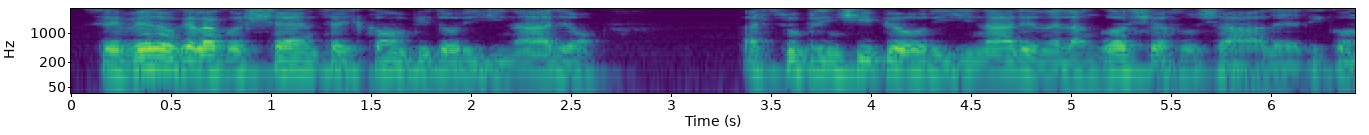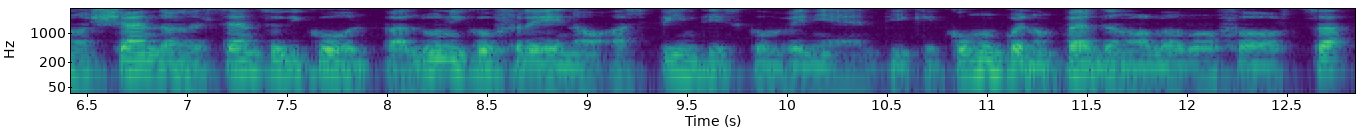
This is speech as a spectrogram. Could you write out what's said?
Se è vero che la coscienza è il compito originario al suo principio originario nell'angoscia sociale, riconoscendo nel senso di colpa l'unico freno a spinti sconvenienti che comunque non perdono la loro forza,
